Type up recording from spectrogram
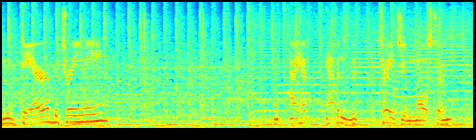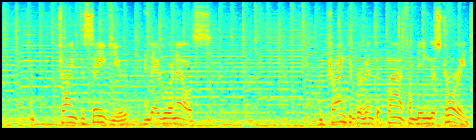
You dare betray me? I have, haven't betrayed you, Molstrom. I'm trying to save you and everyone else. I'm trying to prevent the planet from being destroyed.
